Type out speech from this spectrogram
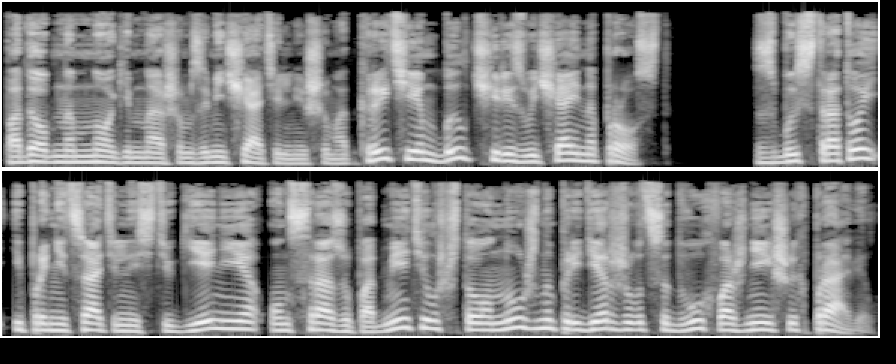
подобно многим нашим замечательнейшим открытиям, был чрезвычайно прост. С быстротой и проницательностью гения он сразу подметил, что нужно придерживаться двух важнейших правил.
